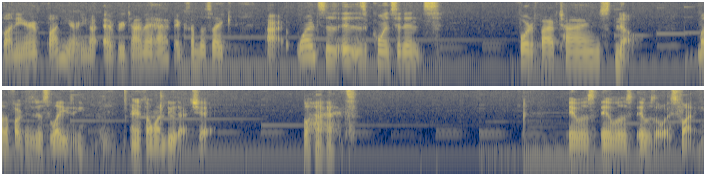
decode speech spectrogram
funnier and funnier. You know, every time it happened, because I'm just like, all right, once is, is a coincidence. Four to five times, no. Motherfuckers are just lazy. I just don't want to do that shit. But it was it was it was always funny.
